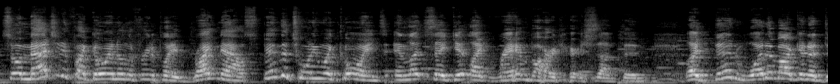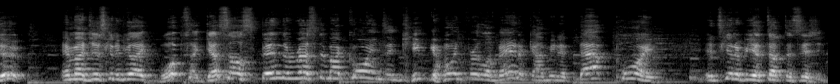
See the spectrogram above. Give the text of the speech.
So imagine if I go in on the free to play right now, spend the 21 coins, and let's say get like Rambard or something. Like, then what am I going to do? Am I just going to be like, whoops, I guess I'll spend the rest of my coins and keep going for Lavanica? I mean, at that point, it's going to be a tough decision.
